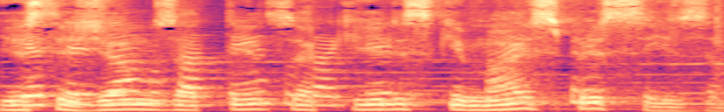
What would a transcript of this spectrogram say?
e estejamos atentos àqueles que mais precisam.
